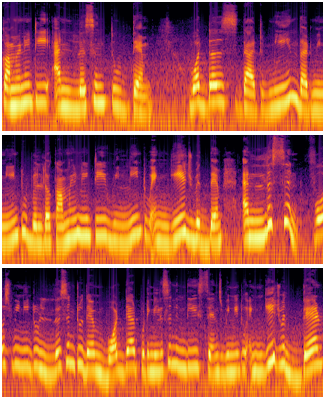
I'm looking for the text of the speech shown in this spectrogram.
community and listen to them what does that mean? That we need to build a community we need to engage with them and listen. First we need to listen to them what they are putting. Listen in the sense we need to engage with their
